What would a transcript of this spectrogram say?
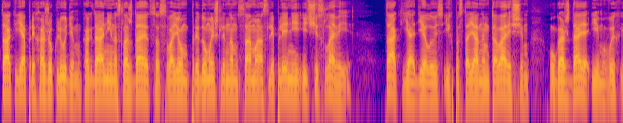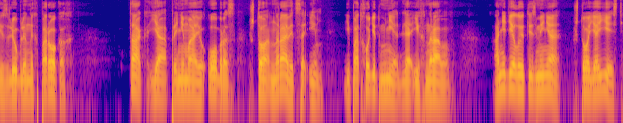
Так я прихожу к людям, когда они наслаждаются в своем предумышленном самоослеплении и тщеславии. Так я делаюсь их постоянным товарищем, угождая им в их излюбленных пороках. Так я принимаю образ, что нравится им и подходит мне для их нравов. Они делают из меня, что я есть.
